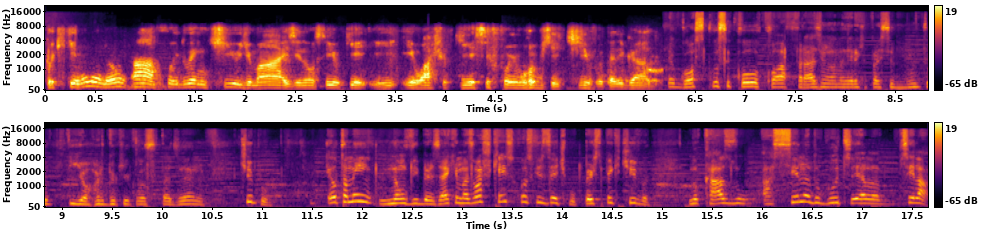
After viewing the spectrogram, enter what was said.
Porque querendo ou não, ah, foi doentio demais e não sei o que. E eu acho que esse foi o objetivo, tá ligado? Eu gosto que você colocou a frase de uma maneira que parece muito pior do que você tá dizendo. Tipo, eu também não vi Berserk, mas eu acho que é isso que eu consegui dizer, tipo, perspectiva. No caso, a cena do Guts, ela, sei lá,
